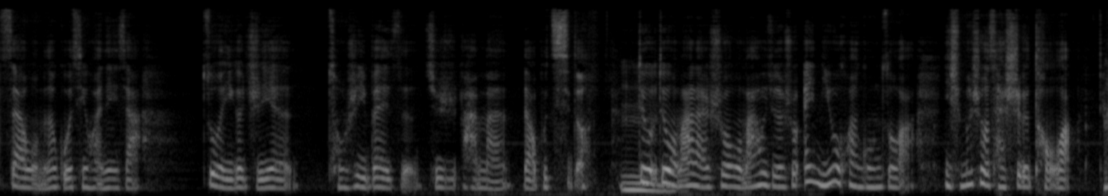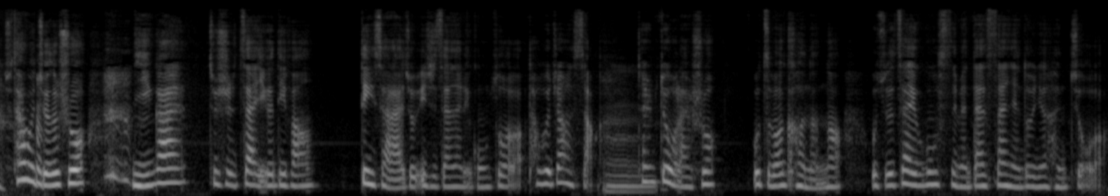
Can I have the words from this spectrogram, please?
在我们的国情环境下，做一个职业从事一辈子，其实还蛮了不起的。对我对我妈来说，我妈会觉得说：“哎，你又换工作啊？你什么时候才是个头啊？”就她会觉得说，你应该就是在一个地方定下来，就一直在那里工作了。他会这样想。但是对我来说，我怎么可能呢？我觉得在一个公司里面待三年都已经很久了，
